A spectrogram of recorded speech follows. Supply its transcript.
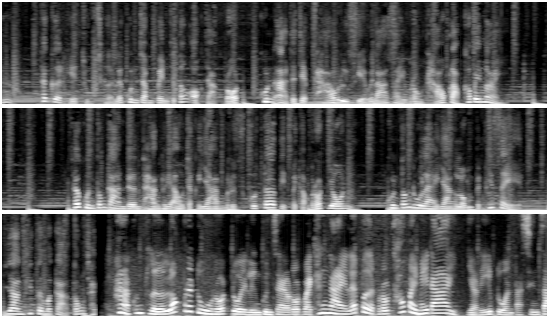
ถ้าเกิดเหตุฉุกเฉินและคุณจำเป็นจะต้องออกจากรถ คุณอาจจะเจ็บเท้าหรือเสียเวลาใส่รองเท้ากลับเข้าไปใหม่ถ้าคุณต้องการเดินทางโดยเอาจักรยานหรือสกูตเตอร์ติดไปกับรถยนต์ คุณต้องดูแลยางลมเป็นพิเศษ ยางที่เติมอากาศต้องใช้ หากคุณเผลอล็อกประตูรถโดยลืมกุญแจรถไว้ข้างในและเปิดรถเข้าไปไม่ได้ อย่ารีบด่วนตัดสินใจ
